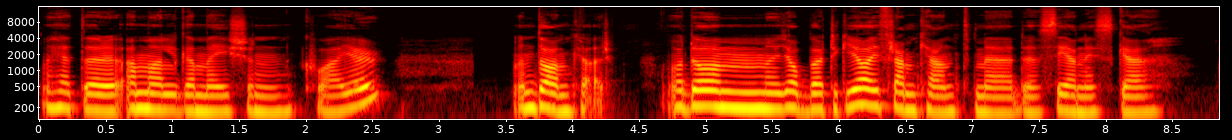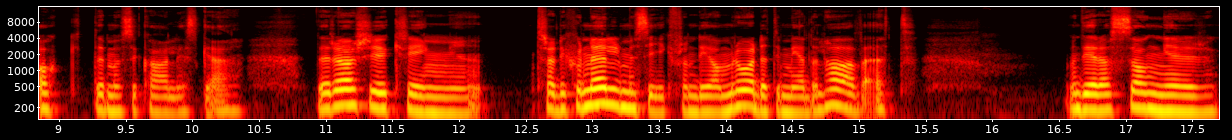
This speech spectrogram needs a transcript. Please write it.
och heter Amalgamation Choir. En damkör. Och de jobbar, tycker jag, i framkant med det sceniska och det musikaliska. Det rör sig ju kring traditionell musik från det området i Medelhavet. Men deras sånger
